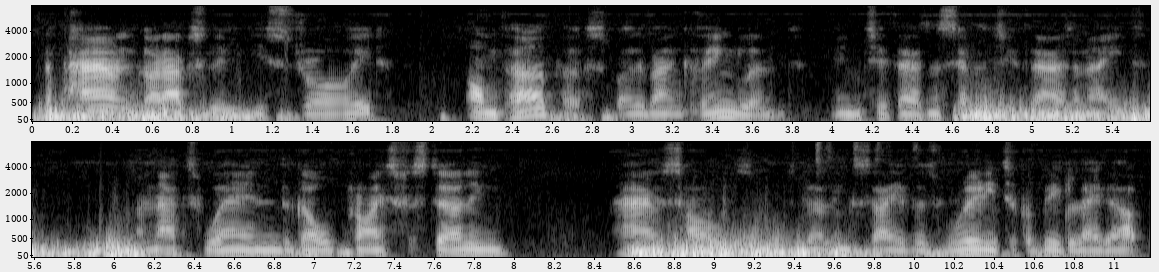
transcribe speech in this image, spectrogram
the pound got absolutely destroyed on purpose by the Bank of England in 2007 2008. And that's when the gold price for sterling households and sterling savers really took a big leg up.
